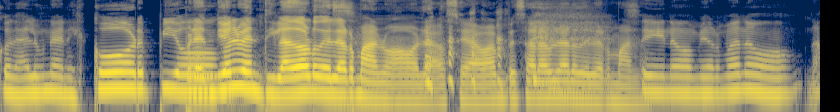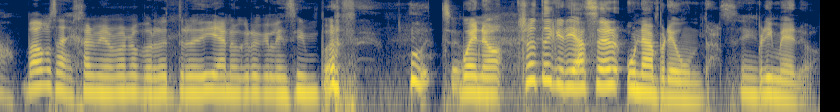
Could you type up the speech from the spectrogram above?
con la luna en Escorpio. Prendió el ventilador del hermano ahora, o sea, va a empezar a hablar del hermano. Sí, no, mi hermano. No, vamos a dejar a mi hermano por otro día, no creo que les importe mucho. Bueno, yo te quería hacer una pregunta. Sí. Primero,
